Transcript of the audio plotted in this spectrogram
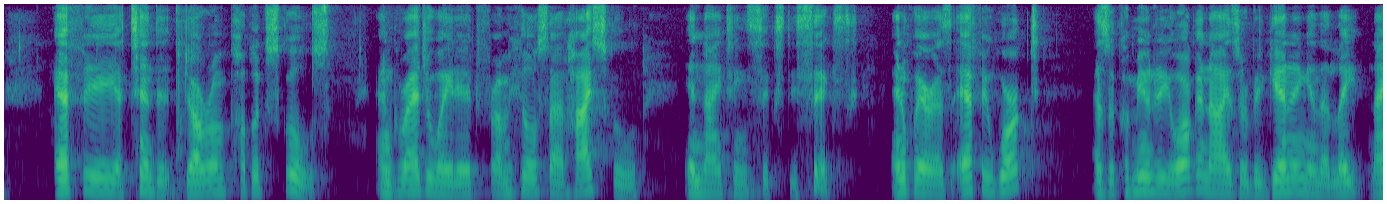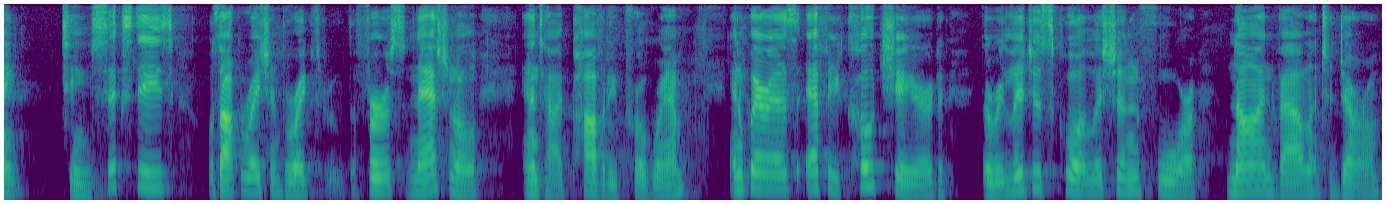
Effie attended Durham Public Schools and graduated from Hillside High School in 1966. And whereas Effie worked as a community organizer beginning in the late 1960s with Operation Breakthrough, the first national anti-poverty program. And whereas Effie co-chaired the Religious Coalition for Nonviolent Durham,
